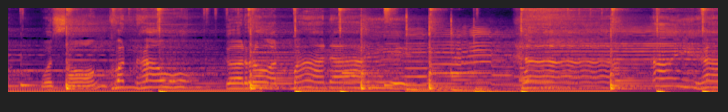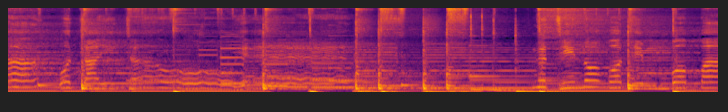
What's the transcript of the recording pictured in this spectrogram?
นว่าสองคนเฮาก็รอดมาได้ ใจเจ้าแหงเงือที่น้องบ่ทิมบ่ปา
